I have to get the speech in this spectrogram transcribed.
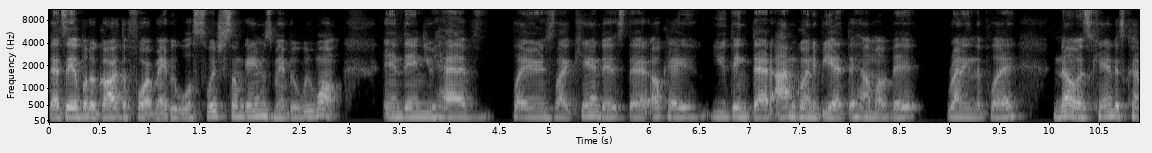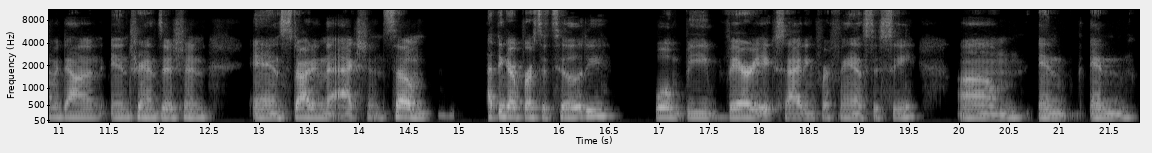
that's able to guard the four. Maybe we'll switch some games, maybe we won't. And then you have players like Candace that, okay, you think that I'm going to be at the helm of it, running the play. No, it's Candace coming down in transition and starting the action. So I think our versatility will be very exciting for fans to see. Um, and and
